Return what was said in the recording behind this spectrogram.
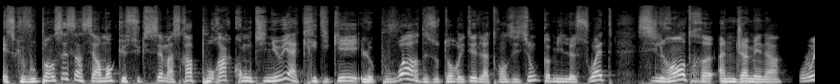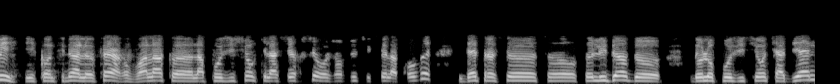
Est-ce que vous pensez sincèrement que Succès Masra pourra continuer à critiquer le pouvoir des autorités de la transition comme il le souhaite s'il rentre à N'Djamena? Oui, il continue à le faire. Voilà que la position qu'il a cherchée aujourd'hui, Succès l'a trouvé, d'être ce, ce, ce, leader de, de l'opposition tchadienne.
